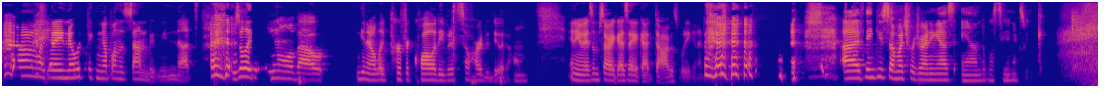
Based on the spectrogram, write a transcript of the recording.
background, like, and I know it's picking up on the sound. It makes me nuts. I'm so like anal about you know like perfect quality, but it's so hard to do at home. Anyways, I'm sorry, guys. I got dogs. What are you gonna do? uh, thank you so much for joining us, and we'll see you next week.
